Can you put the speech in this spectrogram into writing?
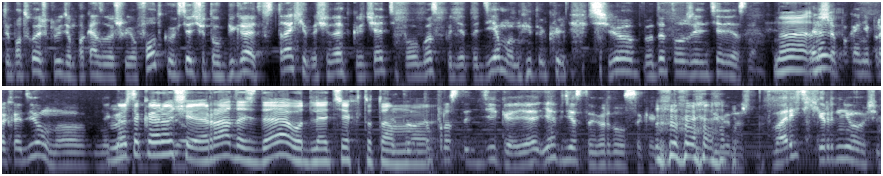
Ты подходишь к людям, показываешь ее фотку, и все что-то убегают в страхе, начинают кричать, типа, о господи, это демон, и такой, че, вот это уже интересно. Но, Дальше ну, я пока не проходил, но мне Ну это, короче, дело. радость, да, вот для тех, кто там... Это, это э, просто дико, я, я в детство вернулся, как творить херню вообще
